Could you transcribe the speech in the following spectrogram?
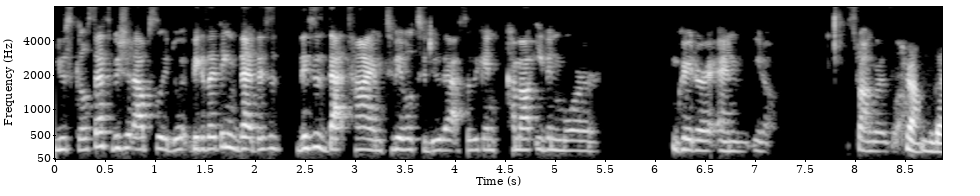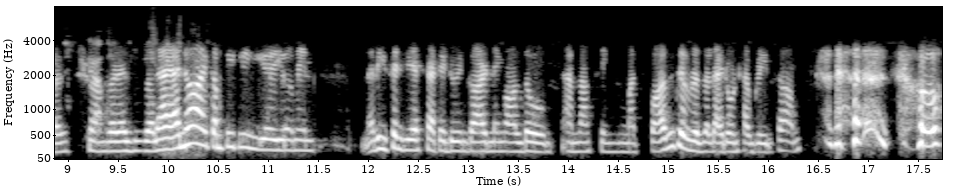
new skill sets, we should absolutely do it because I think that this is this is that time to be able to do that, so we can come out even more greater and you know stronger as well. Stronger, stronger yeah. as well. I, I know I completely hear you. I mean, recently I started doing gardening, although I'm not seeing much positive result. I don't have green thumb, so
